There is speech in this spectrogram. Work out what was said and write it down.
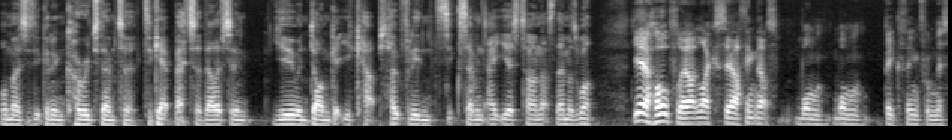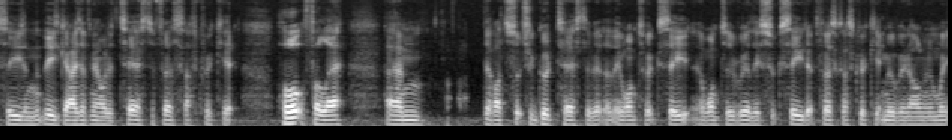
almost is it going to encourage them to, to get better? They'll have seen you and Dom get your caps. Hopefully, in six, seven, eight years' time, that's them as well. Yeah, hopefully. Like I say, I think that's one one big thing from this season. That these guys have now had a taste of first class cricket. Hopefully, um, they've had such a good taste of it that they want to exceed, they want to really succeed at first class cricket moving on, and we,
